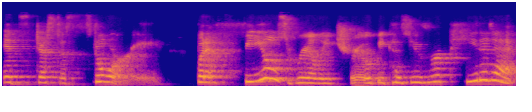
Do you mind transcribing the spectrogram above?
It's just a story, but it feels really true because you've repeated it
